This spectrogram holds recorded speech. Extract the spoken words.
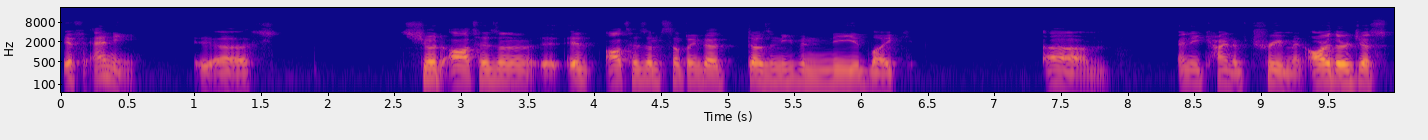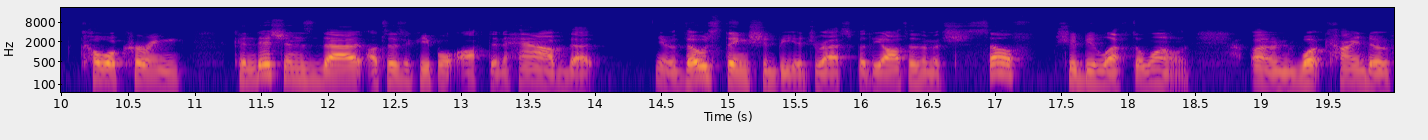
if any? Uh, should autism is autism something that doesn't even need like um, any kind of treatment? Are there just co-occurring conditions that autistic people often have that you know those things should be addressed, but the autism itself should be left alone? And what kind of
